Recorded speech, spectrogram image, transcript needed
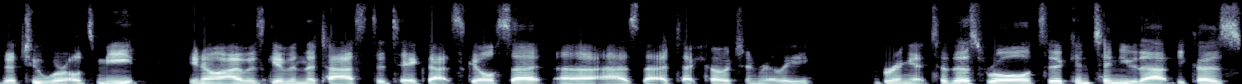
the two worlds meet. You know i was given the task to take that skill set uh, as the ed tech coach and really bring it to this role to continue that because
